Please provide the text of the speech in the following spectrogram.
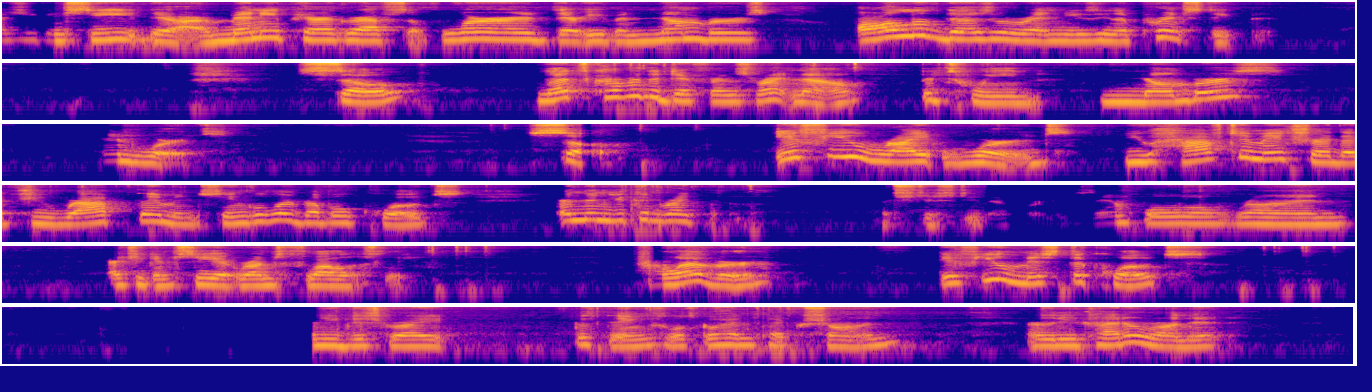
As you can see, there are many paragraphs of words, there are even numbers. All of those were written using the print statement. So let's cover the difference right now between numbers and words. So if you write words, you have to make sure that you wrap them in single or double quotes, and then you can write them. Let's just do that for an example. Run. As you can see, it runs flawlessly. However, if you miss the quotes and you just write the things, let's go ahead and type Shawn, and then you try to run it,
